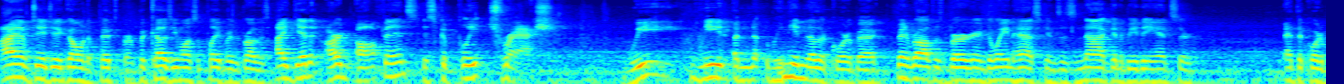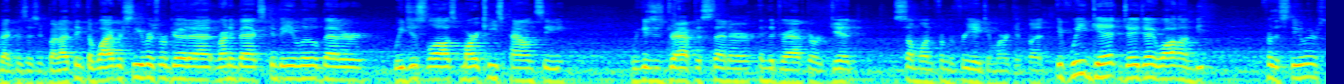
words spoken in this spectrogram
I have JJ going to Pittsburgh because he wants to play for his brothers. I get it. Our offense is complete trash. We need an, we need another quarterback. Ben Roethlisberger and Dwayne Haskins is not going to be the answer at the quarterback position. But I think the wide receivers we're good at. Running backs can be a little better. We just lost Maurkice Pouncey. We could just draft a center in the draft or get someone from the free agent market. But if we get J.J. Watt on de- for the Steelers,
